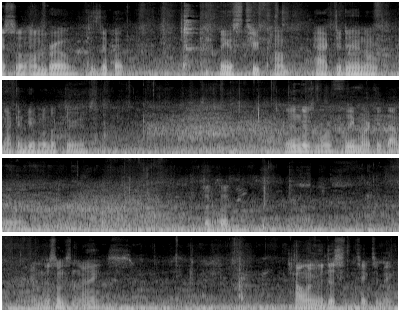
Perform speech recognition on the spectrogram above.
Nice little Umbro to zip up. I think it's too compacted in. I'm not gonna be able to look through it. And then there's more flea market that way, right? Look, look. Damn, this one's nice. How long would this take to make? Mm,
